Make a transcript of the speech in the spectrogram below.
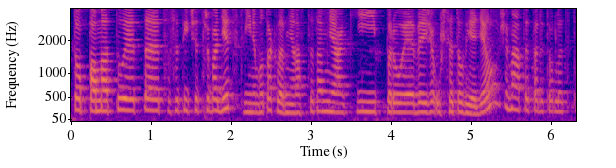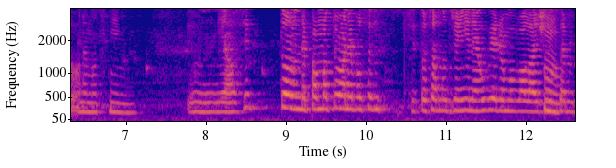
to pamatujete, co se týče třeba dětství, nebo takhle? Měla jste tam nějaký projevy, že už se to vědělo, že máte tady tohleto onemocnění? Mm, já si to nepamatuju, nebo jsem si to samozřejmě neuvědomovala, že hmm. jsem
